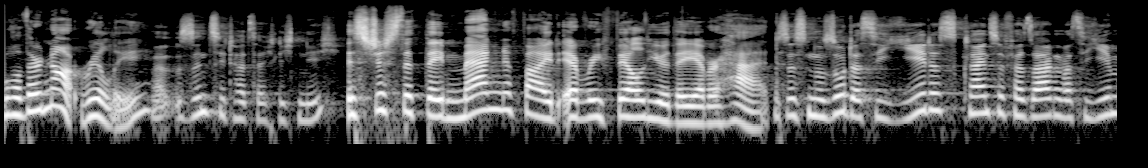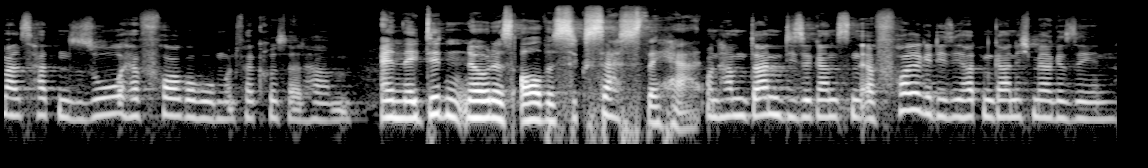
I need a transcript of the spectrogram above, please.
Well, they're not really. Na, Sind sie tatsächlich nicht. It's just that they magnified every failure they ever had. Es ist nur so, dass sie jedes kleinste Versagen, was sie jemals hatten, so hervorgehoben und vergrößert haben. And they didn't notice all the success they had. Und haben dann diese ganzen Erfolge, die sie hatten, gar nicht mehr gesehen.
